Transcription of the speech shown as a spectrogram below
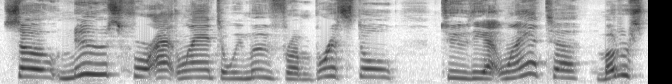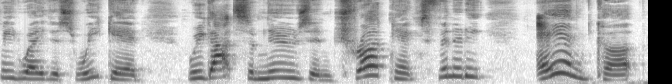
so news for Atlanta. We moved from Bristol to the Atlanta Motor Speedway this weekend. We got some news in truck, Xfinity, and Cup.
